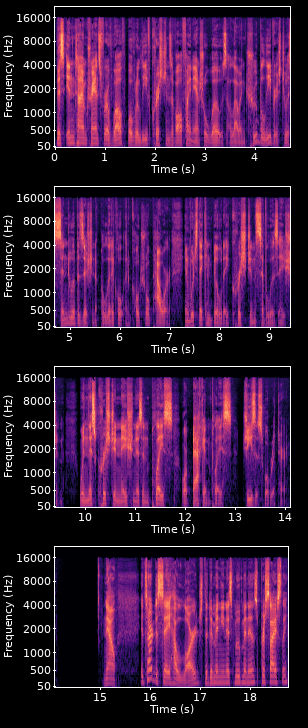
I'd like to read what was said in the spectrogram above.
This in time transfer of wealth will relieve Christians of all financial woes, allowing true believers to ascend to a position of political and cultural power in which they can build a Christian civilization. When this Christian nation is in place, or back in place, Jesus will return. Now, it's hard to say how large the Dominionist movement is precisely.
